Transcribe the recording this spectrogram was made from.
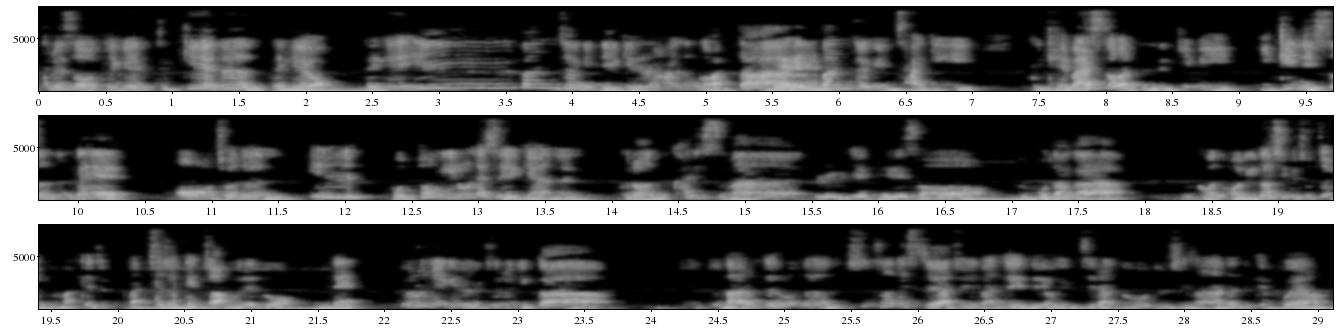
그래서 되게 듣기에는 되게, 되게 일 반적인 얘기를 하는 것 같다. 네. 일반적인 자기 그 개발서 같은 느낌이 있긴 있었는데, 어, 저는 일, 보통 이론에서 얘기하는 그런 카리스마에 대해서 음. 보다가, 그건 뭐 리더십에 초점이 좀 맞춰졌, 맞춰졌겠죠, 아무래도. 근데, 이런 얘기를 들으니까, 또 나름대로는 신선했어요. 아주 일반적인 내용일지라도 좀 신선하다 느꼈고요.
